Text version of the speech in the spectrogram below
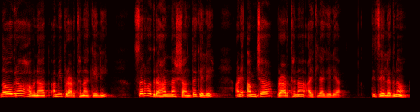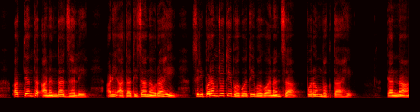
नवग्रह हवनात आम्ही प्रार्थना केली. सर्व ग्रहांना शांत केले आणि आमच्या प्रार्थना ऐकल्या गेल्या. तिचे लग्न अत्यंत आनंदात झाले आणि आता तिचा नवराही श्री परमज्योती भगवती भगवानांचा परमभक्त आहे. त्यांना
